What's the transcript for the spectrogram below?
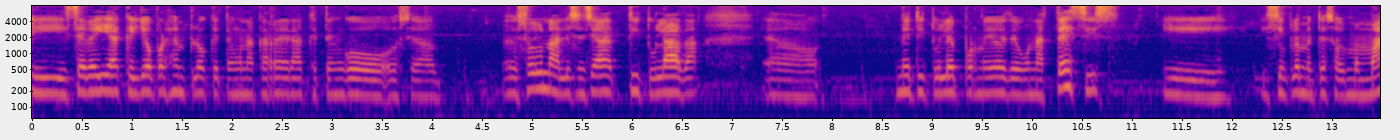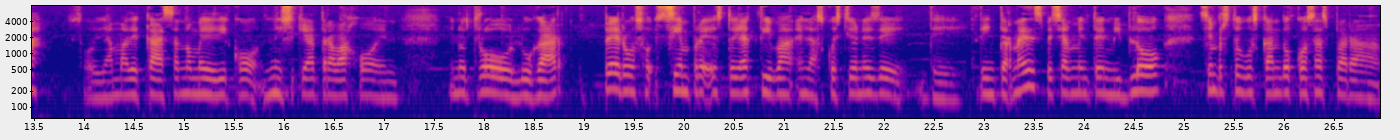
y se veía que yo, por ejemplo, que tengo una carrera, que tengo, o sea, eh, soy una licenciada titulada, eh, me titulé por medio de una tesis y, y, simplemente soy mamá, soy ama de casa, no me dedico ni siquiera trabajo en, en otro lugar pero siempre estoy activa en las cuestiones de, de, Internet, especialmente en mi blog. Siempre estoy buscando cosas para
